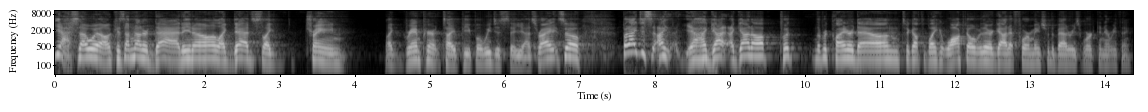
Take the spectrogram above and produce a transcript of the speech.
Yes, I will, because I'm not her dad, you know, like dads like train, like grandparent type people. We just say yes, right? So, but I just, I, yeah, I got, I got up, put the recliner down, took off the blanket, walked over there, got it for her, made sure the batteries worked and everything.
